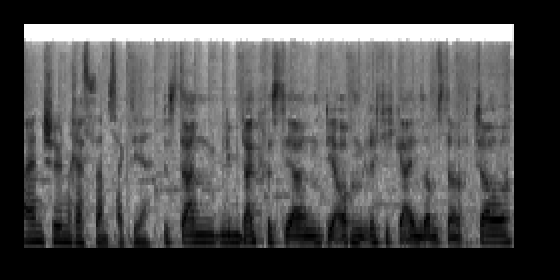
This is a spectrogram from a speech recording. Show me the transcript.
Einen schönen Rest Samstag dir. Bis dann, lieben Dank, Christian. Dir auch einen richtig geilen Samstag. Ciao.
